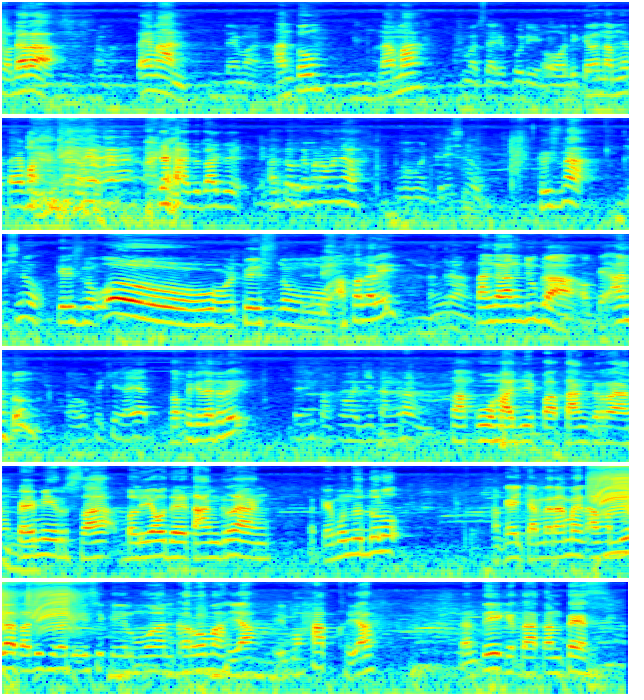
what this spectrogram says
saudara Teman Teman antum nama Ahmad Saripudin Oh, dikira namanya Teman. Oke, lanjut lagi. Antum siapa namanya? Muhammad Krisnu Krisna. Krisnu Krisnu. Oh, Krisnu. Asal dari Tangerang Tangerang juga. Oke, antum? Aku pikir ayat Topik kita dari dari Paku Haji Tangerang Paku Haji Pak Tangerang. Pemirsa, beliau dari Tangerang. Oke, mundur dulu. Oke, kameramen. Alhamdulillah tadi sudah diisi keilmuan karomah ya, ilmu hak ya. Nanti kita akan tes.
